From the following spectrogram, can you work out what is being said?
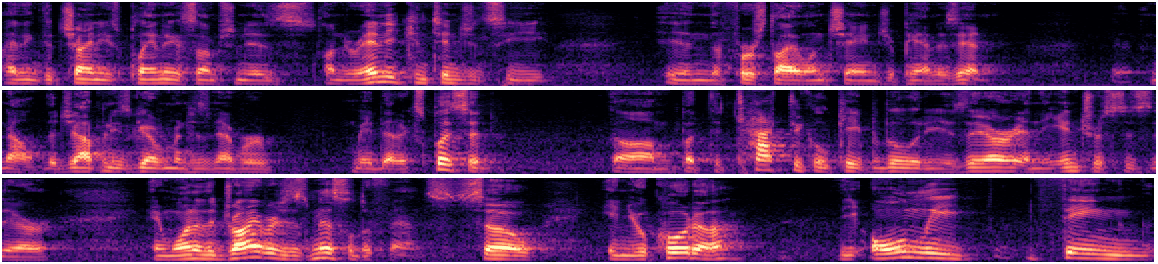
I think the Chinese planning assumption is under any contingency in the first island chain Japan is in. Now, the Japanese government has never made that explicit, um, but the tactical capability is there and the interest is there. And one of the drivers is missile defense. So in Yokota, the only thing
